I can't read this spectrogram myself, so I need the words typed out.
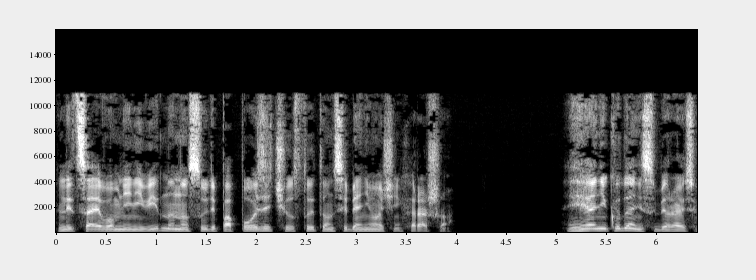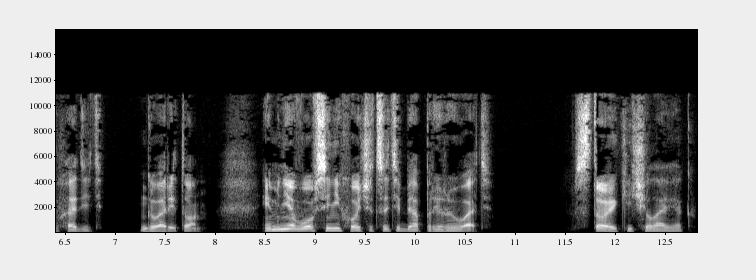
Лица его мне не видно, но, судя по позе, чувствует он себя не очень хорошо. «Я никуда не собираюсь уходить», — говорит он, «и мне вовсе не хочется тебя прерывать». Стойкий человек.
